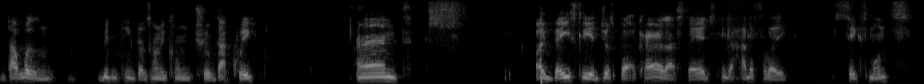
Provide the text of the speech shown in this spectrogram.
That wasn't. We didn't think that was going to come true that quick. And I basically had just bought a car at that stage. I think I had it for like six months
